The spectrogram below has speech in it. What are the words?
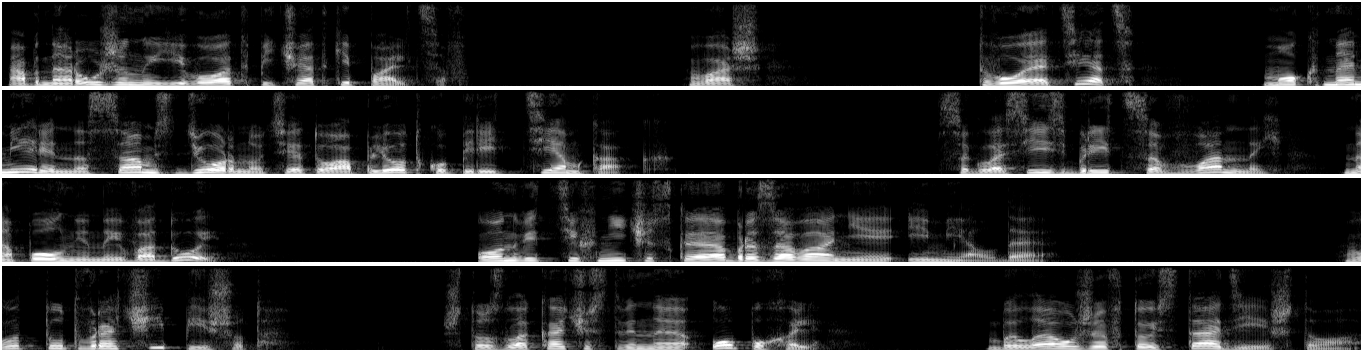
обнаружены его отпечатки пальцев. Ваш... Твой отец мог намеренно сам сдернуть эту оплетку перед тем, как... Согласись бриться в ванной, наполненной водой, он ведь техническое образование имел, да? Вот тут врачи пишут, что злокачественная опухоль была уже в той стадии, что...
